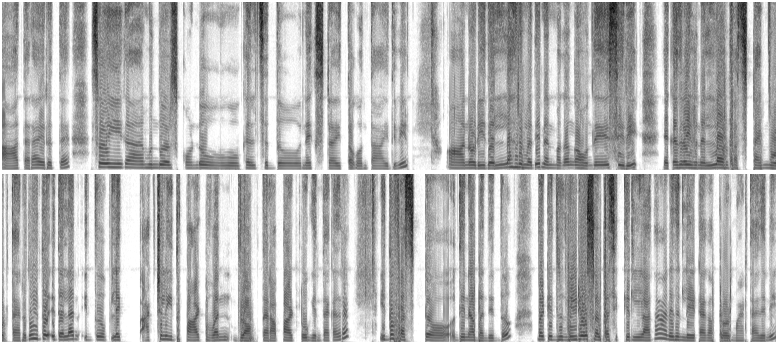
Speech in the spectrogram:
ಆ ಥರ ಇರುತ್ತೆ. ಸೊ ಈಗ ಮುಂದುವರಿಸ್ಕೊಂಡು ಕೆಲಸದ್ದು ನೆಕ್ಸ್ಟ್ ಇದು ತಗೊತಾ ಇದೀವಿ. ಆ, ನೋಡಿ ಇದೆಲ್ಲದ್ರ ಮಧ್ಯೆ ನನ್ನ ಮಗಂಗ ಒಂದೇ ಸಿರಿ. ಯಾಕಂದ್ರೆ ಇವನ್ನೆಲ್ಲ ಅವ್ನು ಫಸ್ಟ್ ಟೈಮ್ ನೋಡ್ತಾ ಇರೋದು. ಇದು ಇದೆಲ್ಲ ಇದು ಲೈಕ್ ಆಕ್ಚುಲಿ ಇದು ಪಾರ್ಟ್ ಒನ್ ಬ್ಲಾಗ್ ತರ ಪಾರ್ಟ್ ಟೂಗಿಂತ ಯಾಕಂದ್ರೆ ಇದು ಫಸ್ಟ್ ದಿನ ಬಂದಿದ್ದು. ಬಟ್ ಇದ್ರದ್ದು ವಿಡಿಯೋ ಸ್ವಲ್ಪ ಸಿಕ್ಕಿರಲಿಲ್ಲ ಅಂತ ನಾನು ಇದನ್ನ ಲೇಟಾಗಿ ಅಪ್ಲೋಡ್ ಮಾಡ್ತಾ ಇದ್ದೀನಿ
